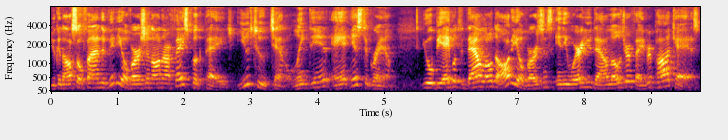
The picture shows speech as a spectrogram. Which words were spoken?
You can also find the video version on our Facebook page, YouTube channel, LinkedIn, and Instagram. You will be able to download the audio versions anywhere you download your favorite podcast.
